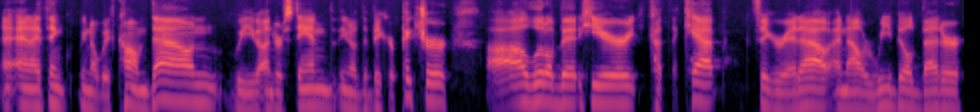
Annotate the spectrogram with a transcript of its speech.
And I think, you know, we've calmed down. We understand, you know, the bigger picture uh, a little bit here, cut the cap, figure it out, and now rebuild better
